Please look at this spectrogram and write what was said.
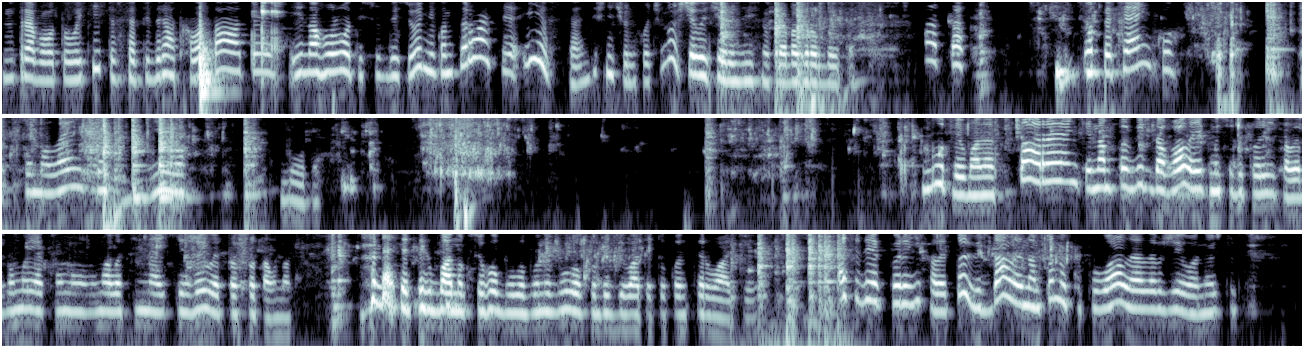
не треба ото летіти, все підряд хватати, і нагороди сюди. Сьогодні консервація, і все. Більш нічого не хочу. Ну, ще вечерю, звісно, треба зробити. А так, потихеньку, помаленьку діло буде. Бутлі в мене старенькі, нам то віддавали, як ми сюди переїхали, бо ми як ну, малосімейки жили, то що там у нас? 10 тих банок всього було, бо не було куди дівати ту консервацію. А сюди, як переїхали, то віддали нам, то ми купували, але вживане. Ось тут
